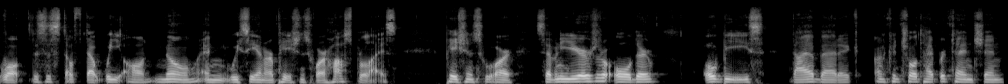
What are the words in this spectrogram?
Well, this is stuff that we all know and we see in our patients who are hospitalized. Patients who are 70 years or older, obese, diabetic, uncontrolled hypertension,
